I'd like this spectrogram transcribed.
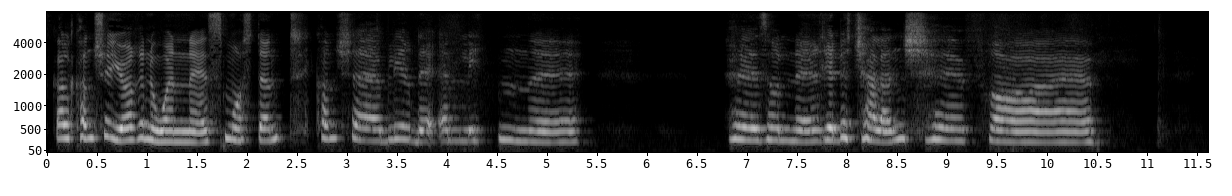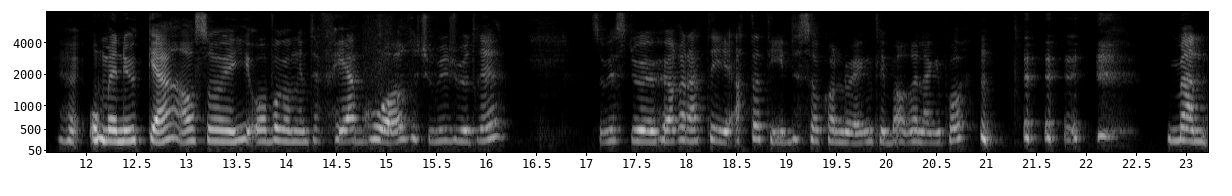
skal kanskje gjøre noen små stunt. Kanskje blir det en liten sånn rydde-challenge fra om en uke, altså i overgangen til februar 2023. Så hvis du hører dette i ettertid, så kan du egentlig bare legge på. Men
